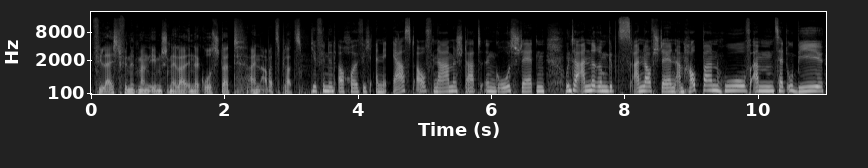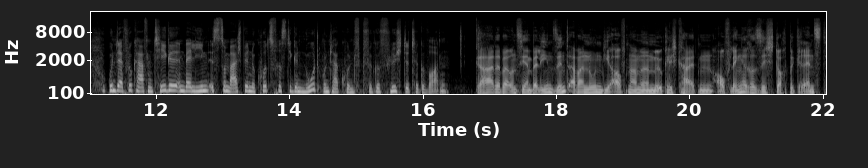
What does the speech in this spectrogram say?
vielleicht findet man eben schneller in der Großstadt einen Arbeitsplatz. Hier findet auch häufig eine Erstaufnahme statt in Großstädten. Unter anderem gibt es Anlaufstellen am Hauptbahnhof, am ZOB und der Flughafen Tegel in Berlin ist zum Beispiel eine kurzfristige Notunterkunft für Geflüchtete geworden. Gerade bei uns hier in Berlin sind aber nun die Aufnahmemöglichkeiten auf längere Sicht doch begrenzt.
